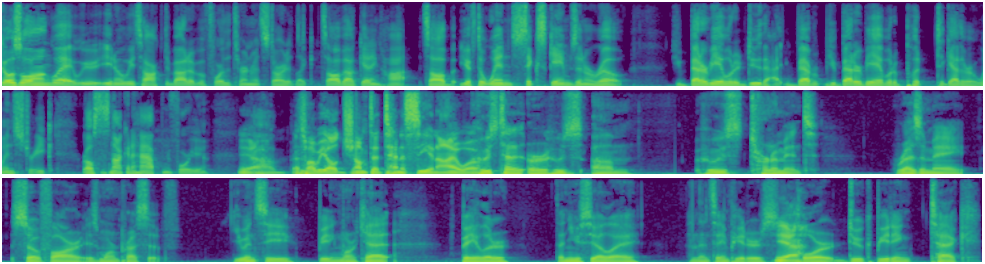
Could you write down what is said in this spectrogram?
goes a long way. We you know, we talked about it before the tournament started. Like it's all about getting hot. It's all you have to win six games in a row. You better be able to do that. You better you better be able to put together a win streak, or else it's not going to happen for you. Yeah, Um, that's why we all jumped at Tennessee and Iowa. Who's ten or who's um whose tournament resume so far is more impressive? UNC beating Marquette, Baylor, then UCLA, and then St. Peter's. Yeah. Or Duke beating Tech,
